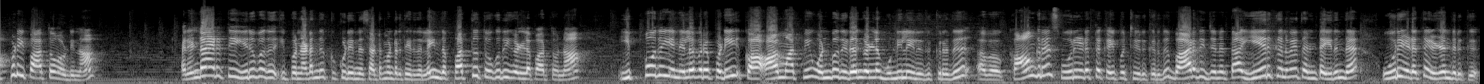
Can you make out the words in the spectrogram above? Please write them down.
அப்படி பார்த்தோம் அப்படின்னா ரெண்டாயிரத்தி இருபது இப்ப நடந்திருக்கக்கூடிய இந்த சட்டமன்ற தேர்தலில் இந்த பத்து தொகுதிகளில் பார்த்தோம்னா இப்போதைய நிலவரப்படி கா- ஆம் ஆத்மி ஒன்பது இடங்கள்ல முன்னிலையில் இருக்கிறது. காங்கிரஸ் ஒரு இடத்தை கைப்பற்றி இருக்கிறது. பாரதிய ஜனதா ஏற்கனவே தன்கிட்ட இருந்த ஒரு இடத்தை இழந்திருக்கு.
